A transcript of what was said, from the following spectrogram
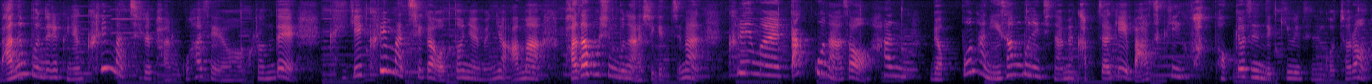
많은 분들이 그냥 크림 마취를 바르고 하세요. 그런데 그게 크림 마취가 어떠냐면요. 아마 받아보신 분은 아시겠지만 크림을 닦고 나서 한 몇 분? 한 2, 3분이 지나면 갑자기 masking이 확 벗겨지는 느낌이 드는 것처럼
